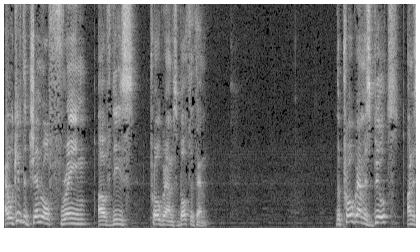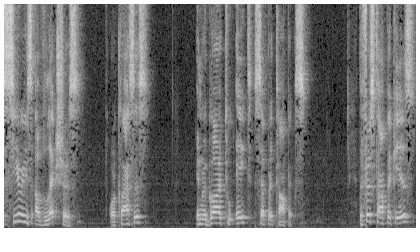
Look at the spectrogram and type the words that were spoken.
I will give the general frame of these programs, both of them. The program is built on a series of lectures or classes in regard to eight separate topics. The first topic is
